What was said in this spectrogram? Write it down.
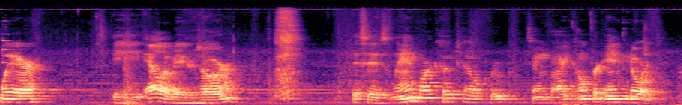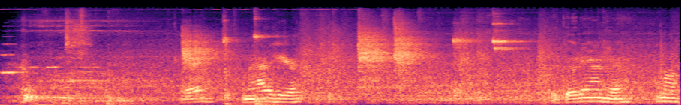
where the elevators are. This is Landmark Hotel Group. It's owned by Comfort Inn North. Okay, come out of here. We go down here. Come on.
